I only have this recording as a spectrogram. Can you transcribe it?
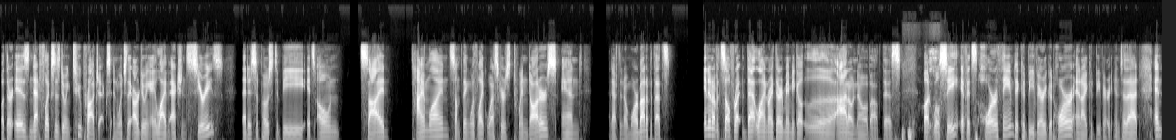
But there is Netflix is doing two projects in which they are doing a live action series that is supposed to be its own side timeline, something with like Wesker's twin daughters, and I'd have to know more about it, but that's in and of itself, right, that line right there made me go, Ugh, I don't know about this. But we'll see. If it's horror themed, it could be very good horror, and I could be very into that. And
